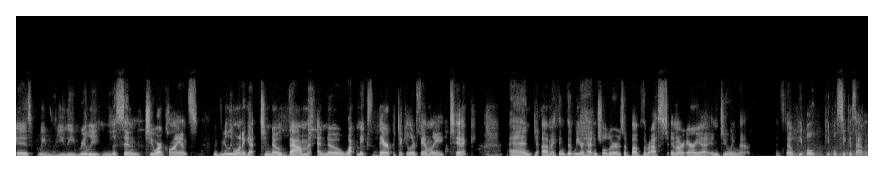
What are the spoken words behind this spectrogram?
is we really really listen to our clients we really want to get to know them and know what makes their particular family tick. And um, I think that we are head and shoulders above the rest in our area in doing that. And so people people seek us out.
